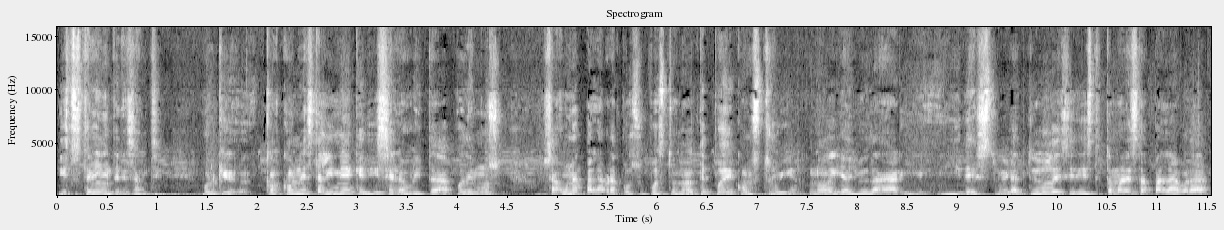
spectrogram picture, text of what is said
y esto está bien interesante, porque con, con esta línea que dice Laurita, podemos, o sea, una palabra, por supuesto, ¿no? Te puede construir, ¿no? Y ayudar y, y destruir. Tú decidiste tomar esta palabra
